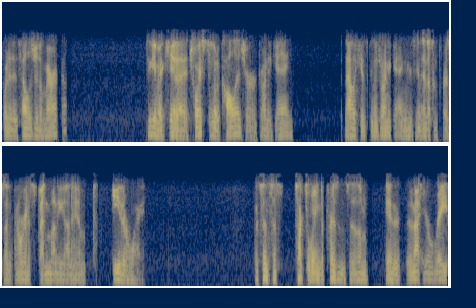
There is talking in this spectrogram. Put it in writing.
for an intelligent America. To give a kid a choice to go to college or join a gang. But now the kid's going to join a gang. He's going to end up in prison, and we're going to spend money on him either way. But since it's tucked away into prison system, and they're not your race,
